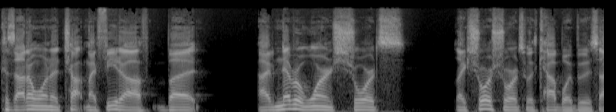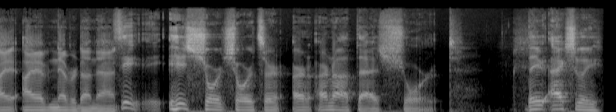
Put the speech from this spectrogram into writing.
because i don't want to chop my feet off but i've never worn shorts like short shorts with cowboy boots i i have never done that See, his short shorts are, are, are not that short. They actually,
